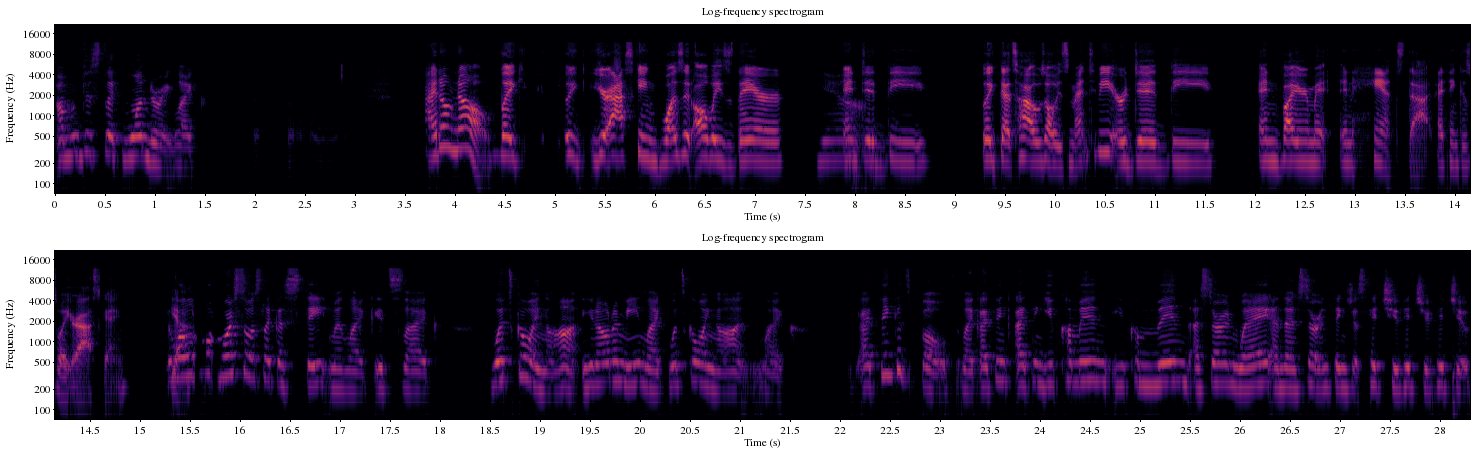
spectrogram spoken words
I'm just like wondering like i don't know. Like like you're asking was it always there? Yeah. and did the like that's how it was always meant to be or did the environment enhance that i think is what you're asking well more so it's like a statement like it's like what's going on you know what i mean like what's going on like I think it's both. Like I think I think you come in you come in a certain way and then certain things just hit you, hit you, hit you,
